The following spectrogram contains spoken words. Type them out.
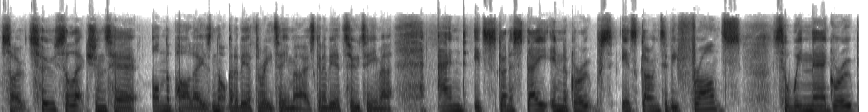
So, two selections here on the parlay is not going to be a three teamer, it's going to be a two teamer. And it's going to stay in the groups. It's going to be France to win their group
